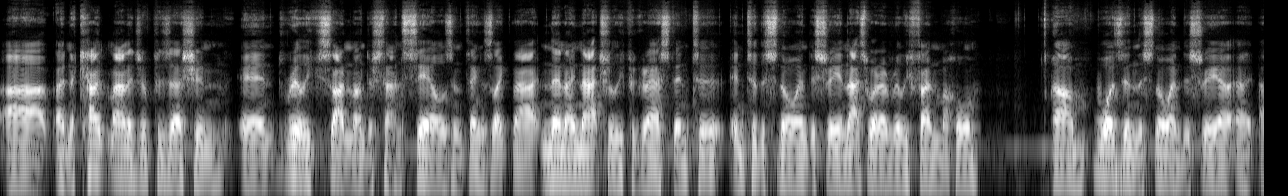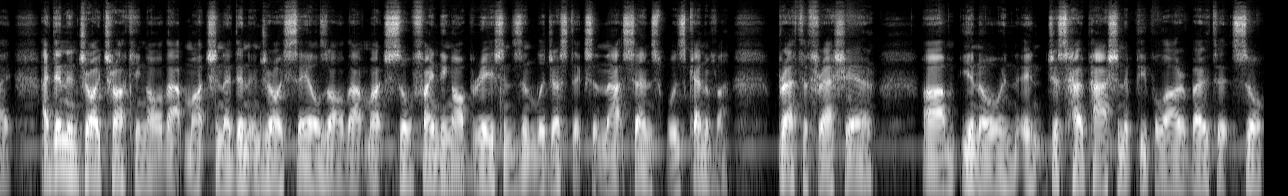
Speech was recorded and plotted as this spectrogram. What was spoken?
uh, an account manager position and really starting to understand sales and things like that. And then I naturally progressed into into the snow industry, and that's where I really found my home um, was in the snow industry. I, I, I didn't enjoy trucking all that much and I didn't enjoy sales all that much. So finding operations and logistics in that sense was kind of a breath of fresh air. Um, you know, and, and just how passionate people are about it. So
